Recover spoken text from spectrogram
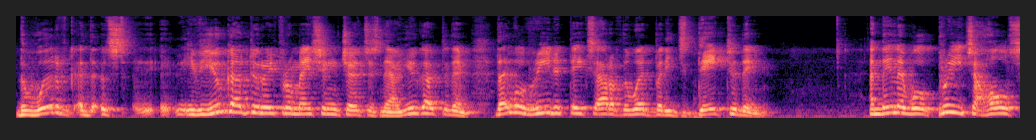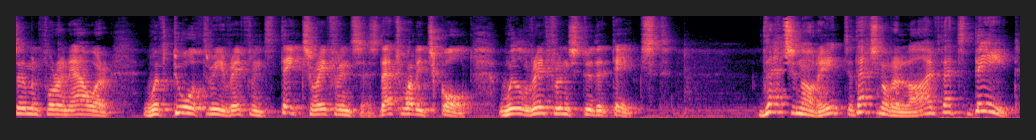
The word of if you go to Reformation churches now, you go to them, they will read a text out of the word, but it's dead to them. And then they will preach a whole sermon for an hour with two or three reference text references. That's what it's called. Will reference to the text. That's not it. That's not alive. That's dead.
